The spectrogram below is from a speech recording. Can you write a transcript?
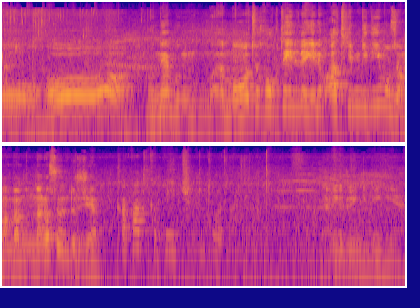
Oho! Bu ne bu? Molotov kokteyli de gelip atayım gideyim o zaman. Ben bunları nasıl öldüreceğim? Kapat kapıyı çık git oradan. Ya yürüyün gidin ya.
